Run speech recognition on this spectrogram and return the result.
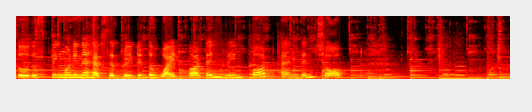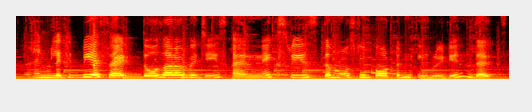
So the spring onion i have separated the white part and green part and then chopped. And let it be aside those are our veggies. And next is the most important ingredient that's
